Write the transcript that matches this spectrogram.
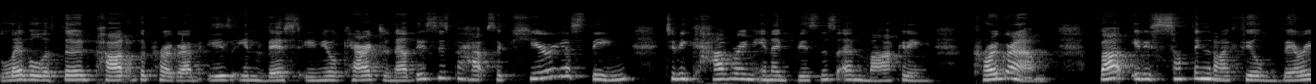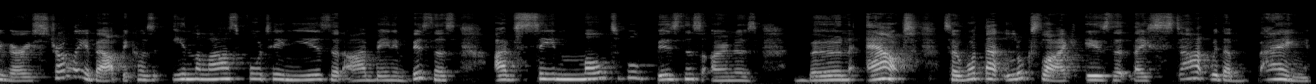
level, the third part of the program is invest in your character. Now, this is perhaps a curious thing to be covering in a business and marketing program but it is something that I feel very, very strongly about because in the last 14 years that I've been in business, I've seen multiple business owners burn out. So, what that looks like is that they start with a bang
